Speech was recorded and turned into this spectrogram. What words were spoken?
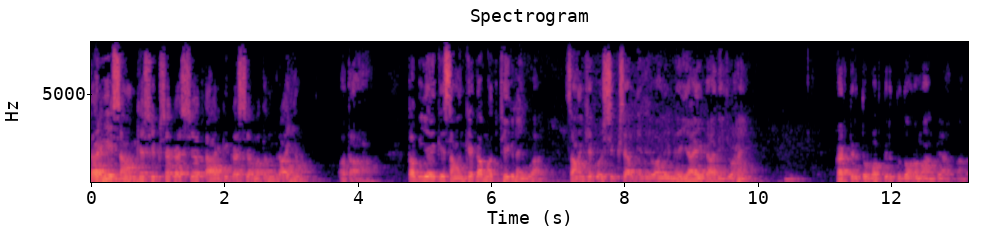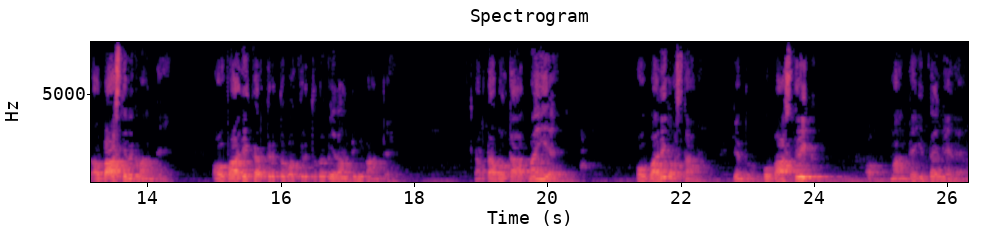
तरी सांख्य शिक्षक से तार्किक से मतम ग्राह्यम। अतः, तब यह है कि सांख्य का मत ठीक नहीं हुआ, सांख्य को शिक्षा देने वाले नैयायिक आदि जो हैं, कर्तृत्व, भक्तृत्व दोनों मानते हैं, आत्मा और वास्तविक मानते हैं औपाधिक कर्तृत्व, भक्तृत्व तो वेदांति भी मानते हैं। कर्ता भोक्ता आत्मा ही है औपाधिक अवस्था में, किंतु वो वास्तविक मानते हैं, इतना ही भेद है।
